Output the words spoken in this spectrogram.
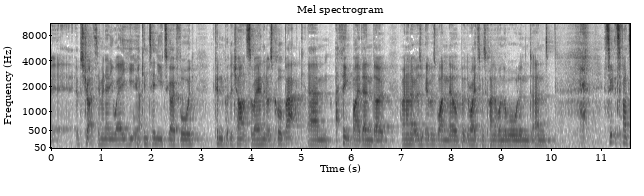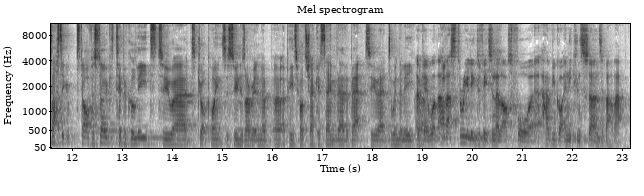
obstructed him in any way. He, Yeah. he continued to go forward, couldn't put the chance away, and then it was called back. Um, I think by then, though, I mean, I know it was it was one 0 but the writing was kind of on the wall, and and it's a, it's a fantastic start for Stoke. It's typical Leeds to uh, to drop points as soon as I've written a, a piece for Checker saying that they're the bet to uh, to win the league. But Okay, well, that, that's three league defeats in their last four. Uh, Have you got any concerns about that?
